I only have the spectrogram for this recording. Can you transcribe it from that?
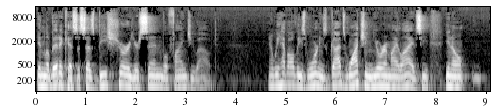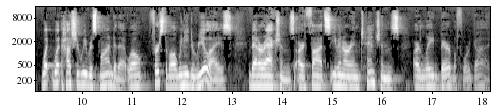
In Leviticus it says be sure your sin will find you out. You know, we have all these warnings. God's watching your and my lives. He, you know, what, what, how should we respond to that? Well, first of all, we need to realize that our actions, our thoughts, even our intentions are laid bare before God.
